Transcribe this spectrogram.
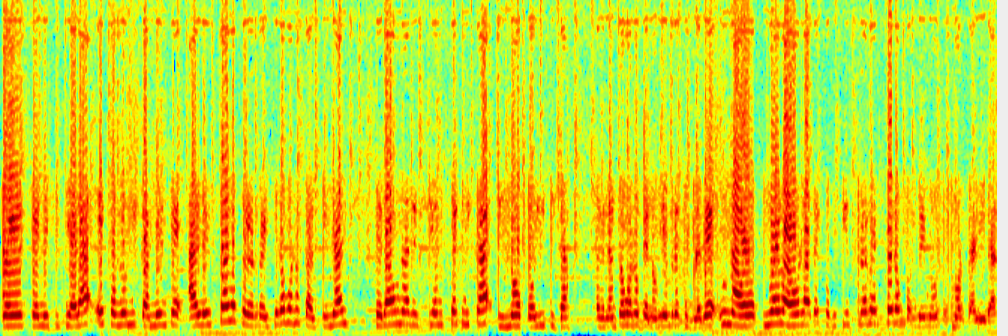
pues beneficiará económicamente al Estado, pero reitero, bueno, que al final será una decisión técnica y no política adelantó bueno que en noviembre se prevé una nueva ola de COVID-19, pero con menos mortalidad.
